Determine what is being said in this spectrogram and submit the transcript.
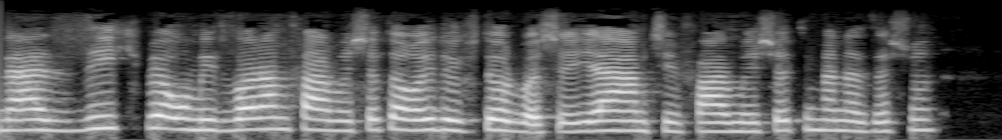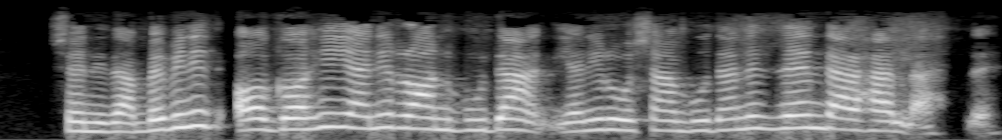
نزدیک به امیدوارم فرمایشات آقای دکتر باشه. یه همچین فرمایشاتی من ازشون شنیدم. ببینید آگاهی یعنی ران بودن یعنی روشن بودن زن در هر لحظه.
